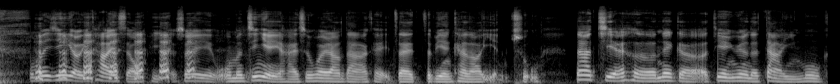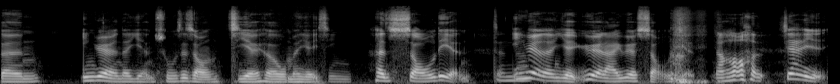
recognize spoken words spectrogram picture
我们已经有一套 SOP 了，所以我们今年也还是会让大家可以在这边看到演出。那结合那个电影院的大荧幕跟音乐人的演出，这种结合，我们也已经很熟练，音乐人也越来越熟练。然后现在也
